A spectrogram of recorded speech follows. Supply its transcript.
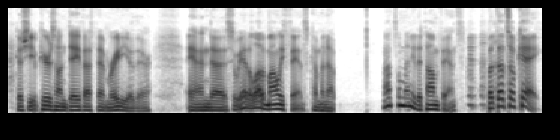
because she appears on Dave FM radio there. And uh, so we had a lot of Molly fans coming up. Not so many of the Tom fans, but that's okay.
